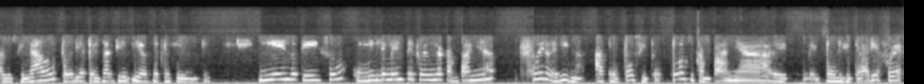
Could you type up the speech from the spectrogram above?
alucinado, podría pensar que iba a ser presidente. Y él lo que hizo humildemente fue una campaña fuera de Lima, a propósito. Toda su campaña de, publicitaria fue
